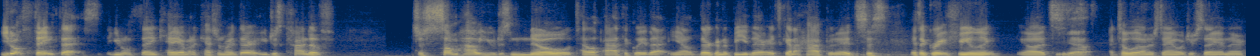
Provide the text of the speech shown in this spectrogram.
you don't think that you don't think, hey, I'm gonna catch them right there. You just kind of just somehow you just know telepathically that you know they're gonna be there. It's gonna happen. It's just it's a great feeling. You know, it's Yeah, I totally understand what you're saying there.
